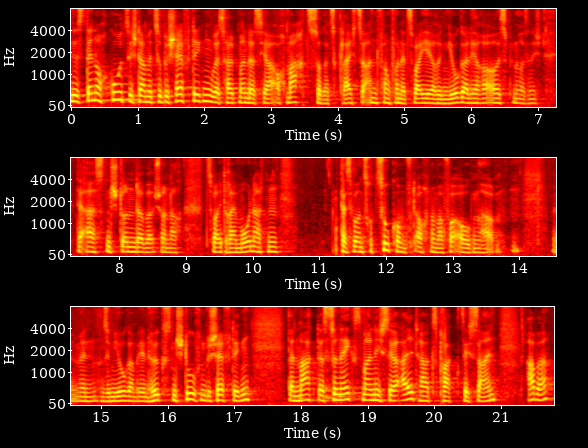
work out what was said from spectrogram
ist es dennoch gut, sich damit zu beschäftigen, weshalb man das ja auch macht, sogar gleich zu Anfang von der zweijährigen Yogalehrerausbildung, also nicht der ersten Stunde, aber schon nach zwei, drei Monaten, dass wir unsere Zukunft auch nochmal vor Augen haben. Wenn wir uns im Yoga mit den höchsten Stufen beschäftigen, dann mag das zunächst mal nicht sehr alltagspraktisch sein, aber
